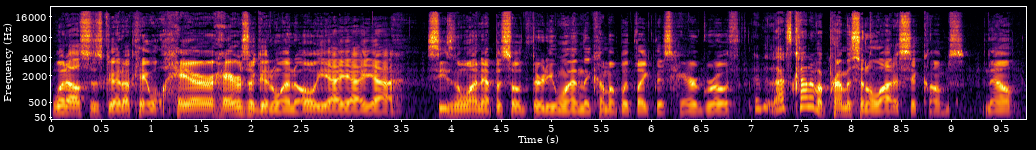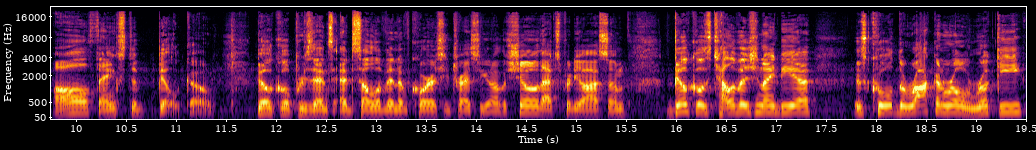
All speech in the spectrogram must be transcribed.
what else is good? Okay, well, hair. Hair's a good one. Oh yeah, yeah, yeah. Season one, episode thirty-one. They come up with like this hair growth. That's kind of a premise in a lot of sitcoms now. All thanks to Bilko. Bilko presents Ed Sullivan. Of course, he tries to get on the show. That's pretty awesome. Bilko's television idea is cool. The Rock and Roll Rookie.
